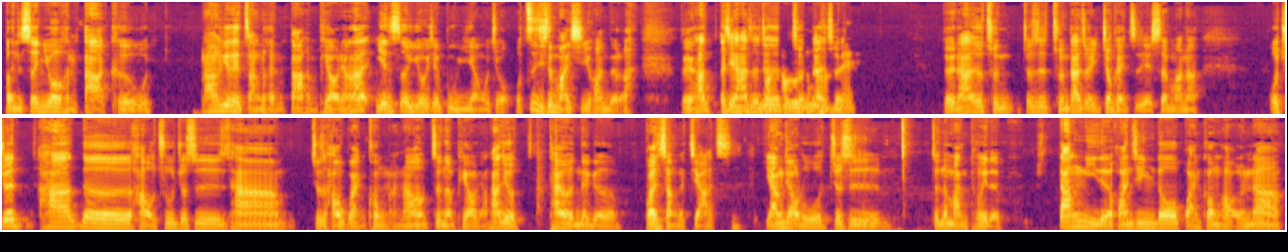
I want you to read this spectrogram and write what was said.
本身又很大颗，我然后又可以长得很大很漂亮，它颜色又有一些不一样，我就我自己是蛮喜欢的了。对它，而且它是就是纯淡水，嗯、对，它就纯就是纯淡水就可以直接生嘛。那我觉得它的好处就是它。就是好管控了，然后真的漂亮，它有它有那个观赏的价值。羊角螺就是 真的蛮推的。当你的环境都管控好了，那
